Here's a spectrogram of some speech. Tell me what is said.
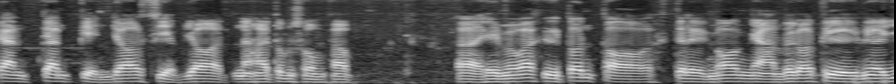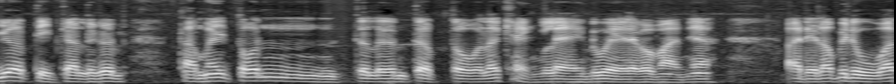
การการเปลี่ยนยอดเสียบยอดนะฮะท่านผู้ชมครับเห็นไหมว่าคือต้นต่อเจริญงอกงาม แล้วก็คือเนื้อเยื่อติดกัน แล้วก็ทำให้ต้นเจริญเติบโตและแข็งแรงด้วยอะไรประมาณเนี้ยเดี๋ยวเราไปดูว่า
